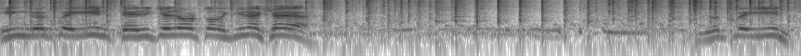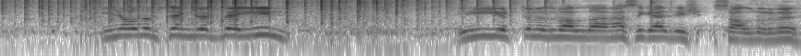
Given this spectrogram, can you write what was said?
İn Gökbey in. Tehlikeli ortalık. İn aşağıya. Gökbey in. İn oğlum sen Gökbey in. İyi yırttınız vallahi. Nasıl geldi saldırdı.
